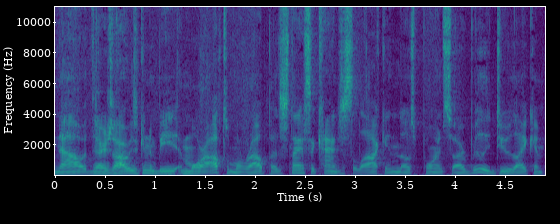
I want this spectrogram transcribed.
Now, there's always going to be a more optimal route, but it's nice to kind of just lock in those points. So I really do like him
